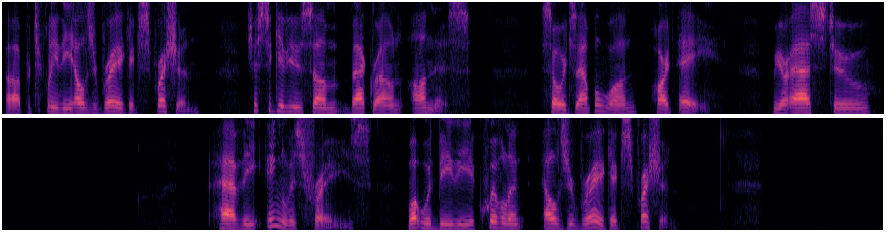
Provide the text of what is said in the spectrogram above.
uh, particularly the algebraic expression, just to give you some background on this. So example one, part A, we are asked to have the English phrase, what would be the equivalent algebraic expression.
